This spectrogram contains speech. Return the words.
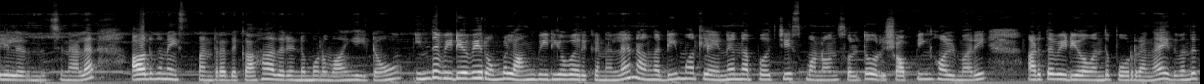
டீல் இருந்துச்சுனால ஆர்கனைஸ் பண்ணுறதுக்காக அது ரெண்டு மூணு வாங்கிட்டோம். இந்த வீடியோவே ரொம்ப லாங் வீடியோவாக இருக்கனால நாங்கள் டிமார்ட்டில் என்னென்ன பர்ச்சேஸ் பண்ணோம்னு சொல்லிட்டு ஒரு ஷாப்பிங் ஹால் மாதிரி அடுத்த வீடியோ வந்து போடுறேங்க. இது வந்து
